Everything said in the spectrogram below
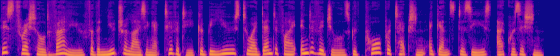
This threshold value for the neutralizing activity could be used to identify individuals with poor protection against disease acquisition.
